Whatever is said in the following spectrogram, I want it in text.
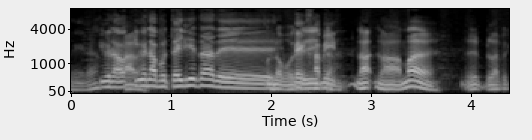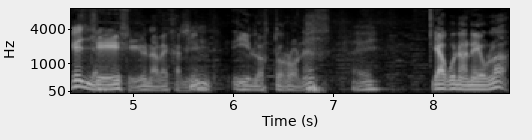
Mira. Y una, y una botellita de Una botellita. Benjamín. Na- nada más, eh, la pequeña. Sí, sí, una Benjamín. Y los torrones. Sí. Y alguna neula.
